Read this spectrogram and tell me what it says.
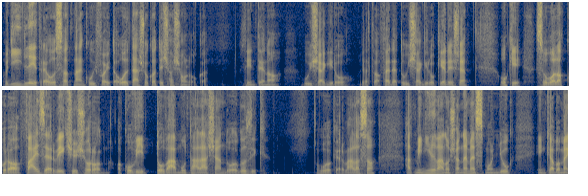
hogy így létrehozhatnánk újfajta oltásokat és hasonlókat. Szintén a újságíró, illetve a fedett újságíró kérdése. Oké, szóval akkor a Pfizer végső soron a COVID tovább mutálásán dolgozik? Volker válasza. Hát mi nyilvánosan nem ezt mondjuk, inkább a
